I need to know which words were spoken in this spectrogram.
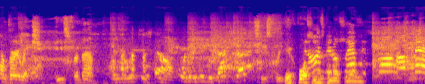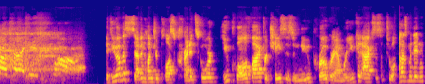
I'm very rich. He's for them. And you're rich as hell. We're gonna give you tax cuts. She's for They're you. forcing this commercial on me. America is strong. If you have a 700 plus credit score, you qualify for Chase's new program where you could access up to a husband didn't.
